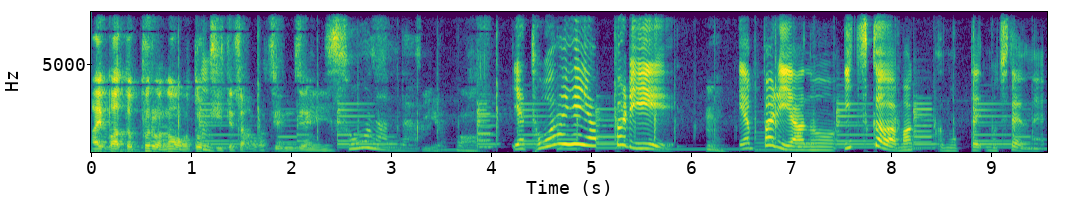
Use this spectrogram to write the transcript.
iPad Pro の音聞いてた方が全然いい,、そうなんだ。いいよ、いやとはいえやっぱりうん。うんやっぱりあのいつかは Mac 持って持ちたいよね。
